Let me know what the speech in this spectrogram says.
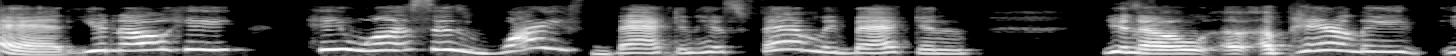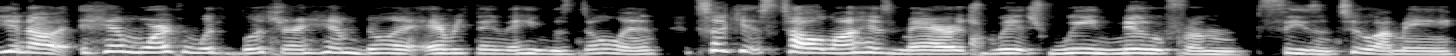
sad you know he he wants his wife back and his family back and you know uh, apparently you know him working with butcher and him doing everything that he was doing took its toll on his marriage which we knew from season two. I mean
